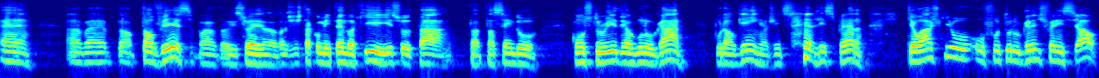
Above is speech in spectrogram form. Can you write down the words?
é, é, talvez, isso é, a gente está comentando aqui, isso está tá, tá sendo construído em algum lugar por alguém, a gente, a gente espera, que eu acho que o, o futuro grande diferencial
